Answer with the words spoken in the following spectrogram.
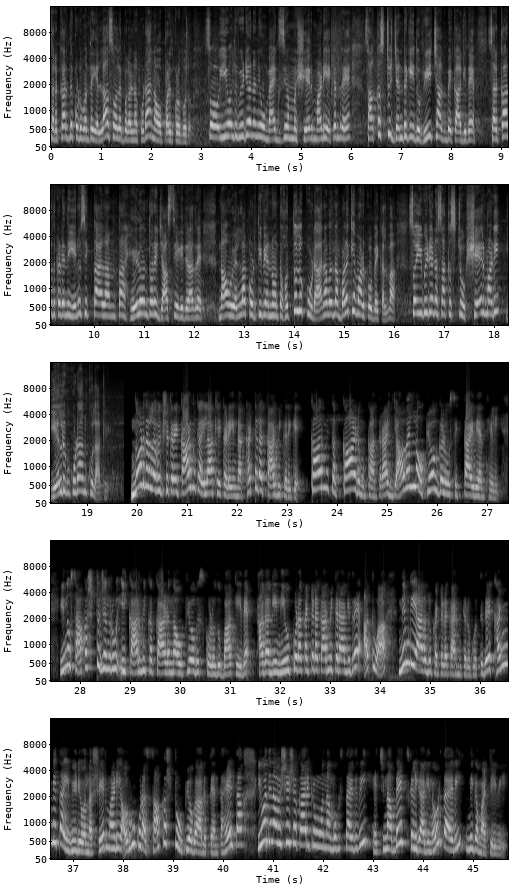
ಸರ್ಕಾರದಿಂದ ಕೊಡುವಂಥ ಎಲ್ಲ ಸೌಲಭ್ಯಗಳನ್ನ ಕೂಡ ನಾವು ಪಡೆದುಕೊಳ್ಬೋದು. ಸೊ ಈ ಒಂದು ವಿಡಿಯೋನ ನೀವು ಮ್ಯಾಕ್ಸಿಮಮ್ ಶೇರ್ ಮಾಡಿ, ಯಾಕಂದರೆ ಸಾಕಷ್ಟು ಜನರಿಗೆ ಇದು ರೀಚ್ ಆಗಬೇಕಾಗಿದೆ. ಸರ್ಕಾರದ ಕಡೆಯಿಂದ ಏನೂ ಸಿಗ್ತಾ ಇಲ್ಲ ಅಂತ ಹೇಳುವಂಥವ್ರೇ ಜಾಸ್ತಿ ಆಗಿದ್ದಾರೆ. ಆದರೆ ನಾವು ಎಲ್ಲ ಕೊಡ್ತೀವಿ ಅನ್ನುವಂಥ ಹೊತ್ತಲ್ಲೂ ಕೂಡ ನಾವು ಅದನ್ನ ಬಳಕೆ ಮಾಡ್ಕೋಬೇಕಲ್ವಾ? ಸೊ ಈ ವಿಡಿಯೋನ ಸಾಕಷ್ಟು ಶೇರ್ ಮಾಡಿ ಎಲ್ರಿಗೂ ಕೂಡ ಅನುಕೂಲ ಆಗಲಿ. ನೋಡಿದ್ರಲ್ಲ ವೀಕ್ಷಕರೇ, ಕಾರ್ಮಿಕ ಇಲಾಖೆ ಕಡೆಯಿಂದ ಕಟ್ಟಡ ಕಾರ್ಮಿಕರಿಗೆ ಕಾರ್ಮಿಕ ಕಾರ್ಡ್ ಮುಖಾಂತರ ಯಾವೆಲ್ಲ ಉಪಯೋಗಗಳು ಸಿಗ್ತಾ ಇದೆ ಅಂತ ಹೇಳಿ. ಇನ್ನು ಸಾಕಷ್ಟು ಜನರು ಈ ಕಾರ್ಮಿಕ ಕಾರ್ಡ್ ಅನ್ನ ಉಪಯೋಗಿಸ್ಕೊಳ್ಳೋದು ಬಾಕಿ ಇದೆ. ಹಾಗಾಗಿ ನೀವು ಕೂಡ ಕಟ್ಟಡ ಕಾರ್ಮಿಕರಾಗಿದ್ರೆ ಅಥವಾ ನಿಮ್ಗೆ ಯಾರಾದ್ರೂ ಕಟ್ಟಡ ಕಾರ್ಮಿಕರು ಗೊತ್ತಿದ್ರೆ ಖಂಡಿತ ಈ ವಿಡಿಯೋನ ಶೇರ್ ಮಾಡಿ, ಅವ್ರಿಗೂ ಕೂಡ ಸಾಕಷ್ಟು ಉಪಯೋಗ ಆಗುತ್ತೆ ಅಂತ ಹೇಳ್ತಾ ಇವತ್ತಿನ ವಿಶೇಷ ಕಾರ್ಯಕ್ರಮವನ್ನ ಮುಗಿಸ್ತಾ ಇದೀವಿ. ಹೆಚ್ಚಿನ ಅಪ್ಡೇಟ್ಸ್ಗಳಿಗಾಗಿ ನೋಡ್ತಾ ಇರಿ ನಿಗಮ ಟಿವಿ.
